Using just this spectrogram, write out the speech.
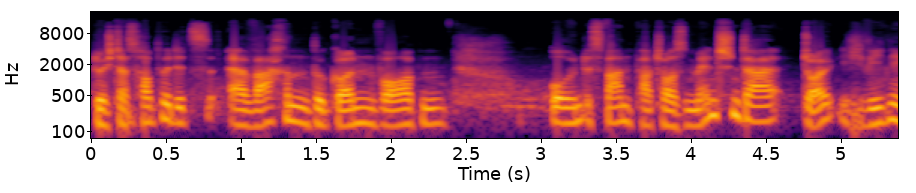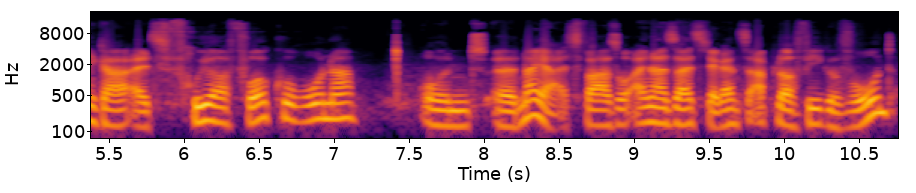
durch das Hoppeditz Erwachen begonnen worden. Und es waren ein paar tausend Menschen da, deutlich weniger als früher vor Corona. Und äh, naja, es war so einerseits der ganze Ablauf wie gewohnt,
